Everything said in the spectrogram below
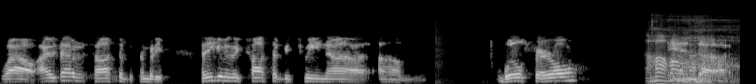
Wow, I was having a toss up with somebody. I think it was a toss up between uh, um, Will Ferrell Oh. and uh,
